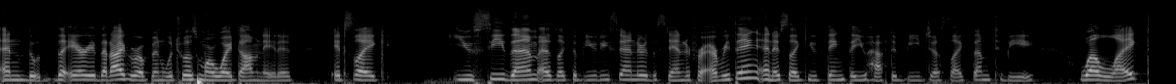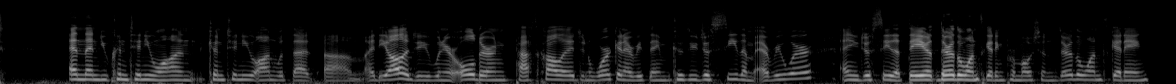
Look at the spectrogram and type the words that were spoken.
and the, the area that I grew up in, which was more white dominated, it's like you see them as like the beauty standard, the standard for everything, and it's like you think that you have to be just like them to be well liked, and then you continue on, continue on with that um, ideology when you're older and past college and work and everything, because you just see them everywhere, and you just see that they are they're the ones getting promotions, they're the ones getting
